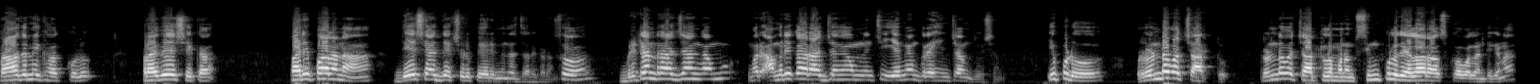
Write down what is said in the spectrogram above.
ప్రాథమిక హక్కులు ప్రవేశిక పరిపాలన దేశాధ్యక్షుడి పేరు మీద జరగడం. సో బ్రిటన్ రాజ్యాంగము మరి అమెరికా రాజ్యాంగం నుంచి ఏమేమి గ్రహించాం చూసాం ఇప్పుడు రెండవ చార్టు రెండవ చార్ట్లో మనం సింపుల్గా ఎలా రాసుకోవాలంటే కనుక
